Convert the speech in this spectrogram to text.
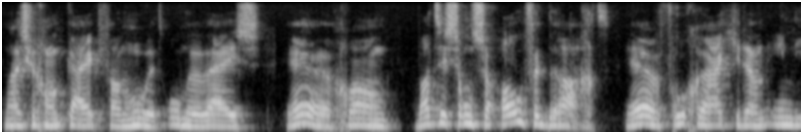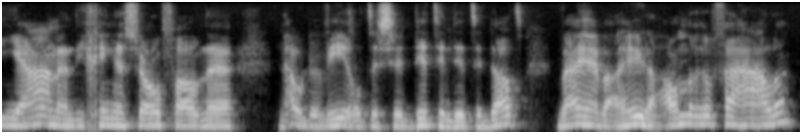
Maar als je gewoon kijkt van hoe het onderwijs, hè, gewoon, wat is onze overdracht? Hè, vroeger had je dan indianen, die gingen zo van, eh, nou de wereld is dit en dit en dat. Wij hebben hele andere verhalen.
